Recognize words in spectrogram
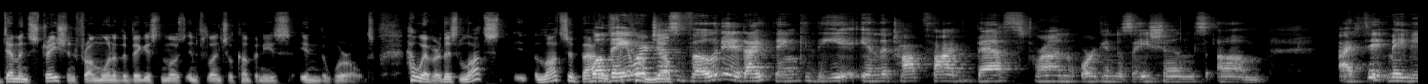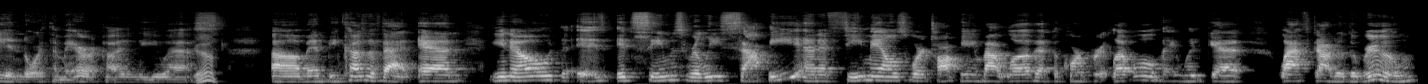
demonstration from one of the biggest and most influential companies in the world. However, there's lots lots of battles. Well, they were just now, voted, I think, the in the top five best run organizations. Um, I think maybe in North America, in the U.S. Yeah. Um, and because of that, and you know, it, it seems really sappy. And if females were talking about love at the corporate level, they would get laughed out of the room.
